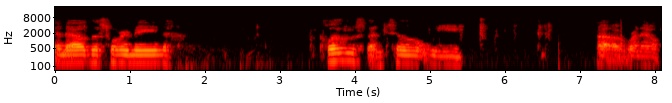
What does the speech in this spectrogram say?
And now this will remain closed until we uh, run out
